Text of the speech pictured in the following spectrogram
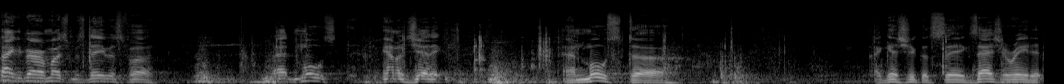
Thank you very much, Ms. Davis, for that most energetic and most, uh, I guess you could say, exaggerated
